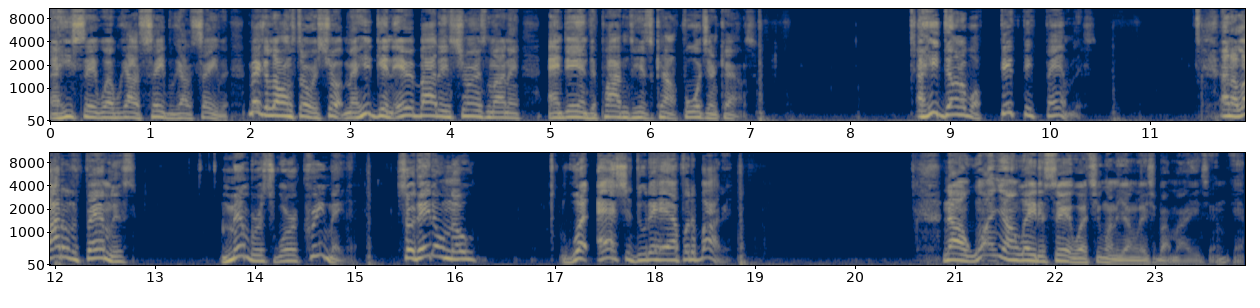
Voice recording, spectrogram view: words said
And he said, well, we got to save it. We got to save it. Make a long story short, man, he's getting everybody insurance money and then depositing to his account, forging accounts. And he done over 50 families. And a lot of the families, members were cremated. So they don't know what ashes do they have for the body. Now, one young lady said, well, she wasn't a young lady, about my age. And yeah,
